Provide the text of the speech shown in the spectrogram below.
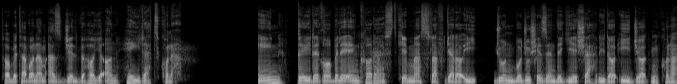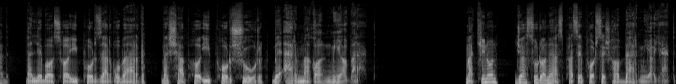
تا بتوانم از جلوه های آن حیرت کنم. این غیر قابل انکار است که مصرفگرایی جنب و جوش زندگی شهری را ایجاد می کند و لباسهایی پر زرق و برق و شبهایی پرشور به ارمغان می آورد. مکینون جسورانه از پس پرسش ها بر می آید.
